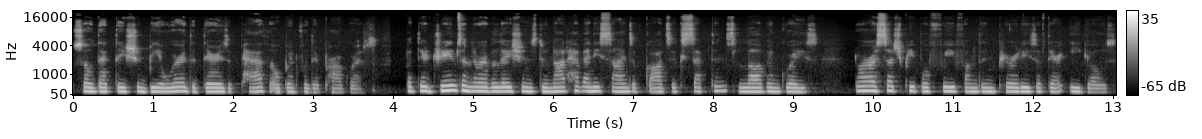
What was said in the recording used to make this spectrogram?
so that they should be aware that there is a path open for their progress. But their dreams and revelations do not have any signs of God's acceptance, love, and grace, nor are such people free from the impurities of their egos.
